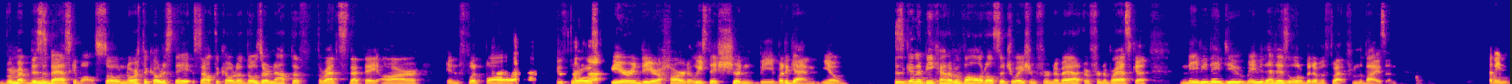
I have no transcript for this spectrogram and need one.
remember, this is basketball. So, North Dakota State, South Dakota, those are not the threats that they are in football to throw a spear into your heart. At least they shouldn't be. But again, you know, this is going to be kind of a volatile situation for Nevada or for Nebraska maybe they do. Maybe that is a little bit of a threat from the Bison. I mean,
